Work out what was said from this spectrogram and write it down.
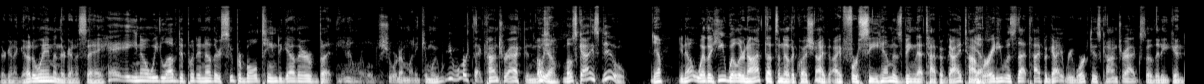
they're going to go to him and they're going to say, hey, you know, we'd love to put another Super Bowl team together, but, you know, we're a little short on money. Can we rework that contract? And most, yeah. most guys do. Yeah. You know, whether he will or not, that's another question. I, I foresee him as being that type of guy. Tom Yeah. Brady was that type of guy. Reworked his contract so that he could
